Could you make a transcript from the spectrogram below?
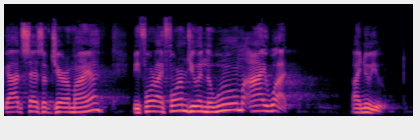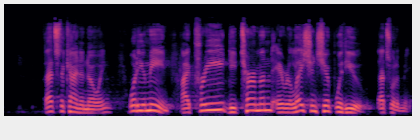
God says of Jeremiah, before I formed you in the womb, I what? I knew you. That's the kind of knowing. What do you mean? I predetermined a relationship with you. That's what it means.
